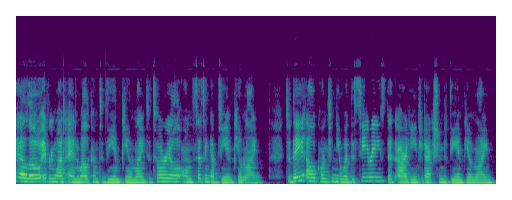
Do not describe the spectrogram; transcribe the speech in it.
Hello everyone and welcome to the DMP Online tutorial on setting up DMP Online. Today I'll continue with the series that are the introduction to DMP Online.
